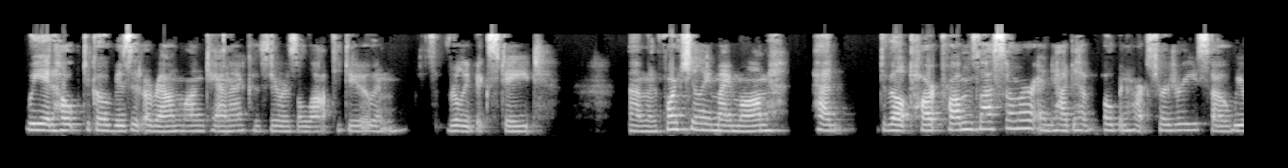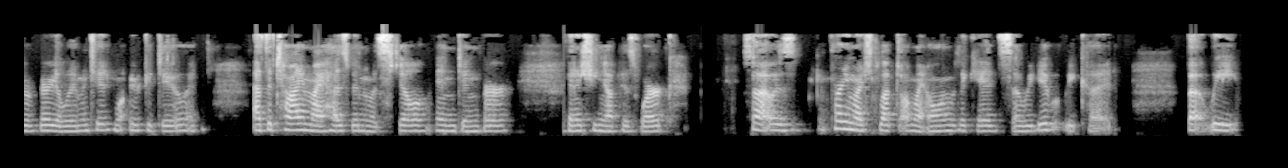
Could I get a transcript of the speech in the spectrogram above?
we had hoped to go visit around Montana because there was a lot to do and it's a really big state. Um, unfortunately, my mom had developed heart problems last summer and had to have open heart surgery. So we were very limited in what we could do. And at the time, my husband was still in Denver finishing up his work. So I was pretty much left on my own with the kids. So we did what we could, but we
